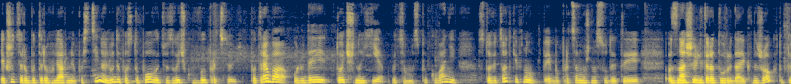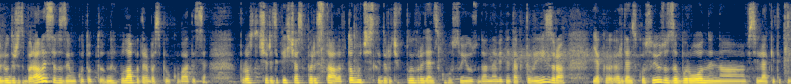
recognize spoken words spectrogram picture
Якщо це робити регулярно і постійно, люди поступово цю звичку випрацюють. Потреба у людей точно є в цьому спілкуванні 100%. Ну, якби про це можна судити з нашої літератури да, і книжок. Тобто люди ж збиралися взимку, тобто в них була потреба спілкуватися. Просто через якийсь час перестали, в тому числі, до речі, вплив радянського союзу, да, навіть не так телевізора, як радянського союзу, заборони на всілякі такі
